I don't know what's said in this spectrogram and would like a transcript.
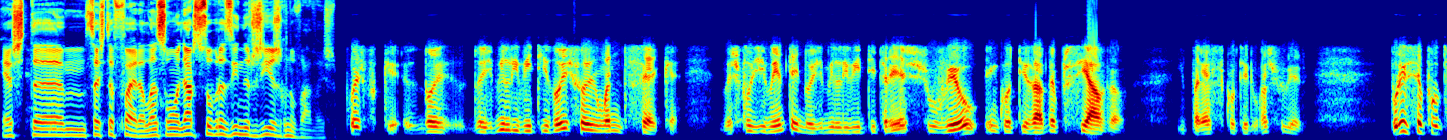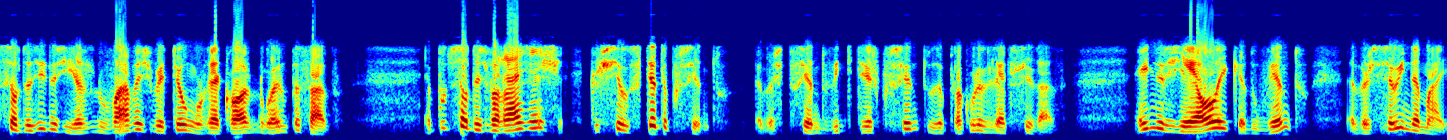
Esta hum, sexta-feira lança um olhar sobre as energias renováveis. Pois, porque 2022 foi um ano de seca, mas felizmente em 2023 choveu em quantidade apreciável e parece continuar a chover. Por isso, a produção das energias renováveis bateu um recorde no ano passado. A produção das barragens cresceu 70%, abastecendo 23% da procura de eletricidade. A energia eólica do vento abasteceu ainda mais,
